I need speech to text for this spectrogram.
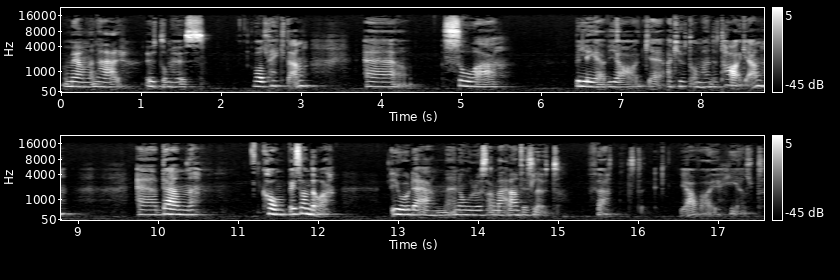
var med om den här utomhusvåldtäkten så blev jag eh, akut omhändertagen. Eh, den kompisen då gjorde en, en orosanmälan till slut. För att jag var ju helt,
